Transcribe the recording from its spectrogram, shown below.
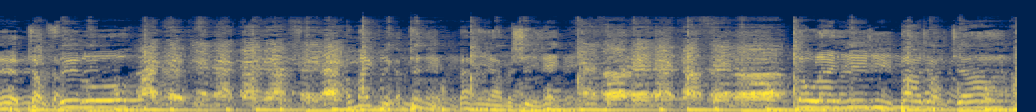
လည်းဖြောက်စေလို့အမိုက်တွေအဖြစ်နဲ့တန်မြာမရှိနဲ့တော်လန်ရေးကြီးဘာကြောင့်ကြာ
